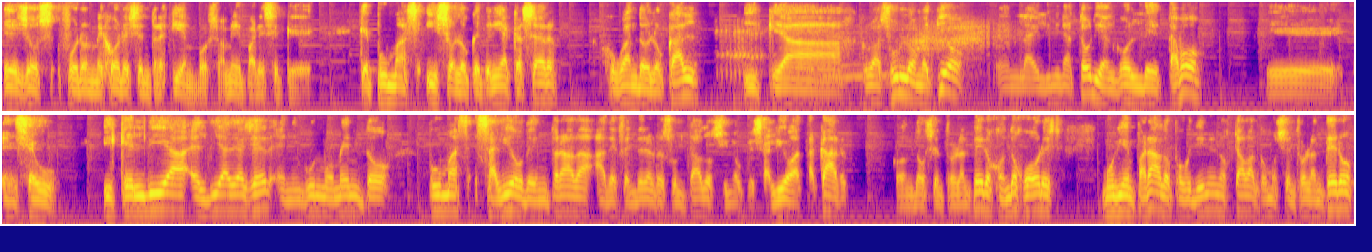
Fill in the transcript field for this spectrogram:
ellos fueron mejores en tres tiempos. A mí me parece que, que Pumas hizo lo que tenía que hacer, jugando local y que a Cruz Azul lo metió en la eliminatoria el gol de Tabó eh, en Ceú y que el día, el día de ayer en ningún momento Pumas salió de entrada a defender el resultado, sino que salió a atacar con dos centrodelanteros, con dos jugadores muy bien parados, porque Dinero no estaba como centrodelantero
